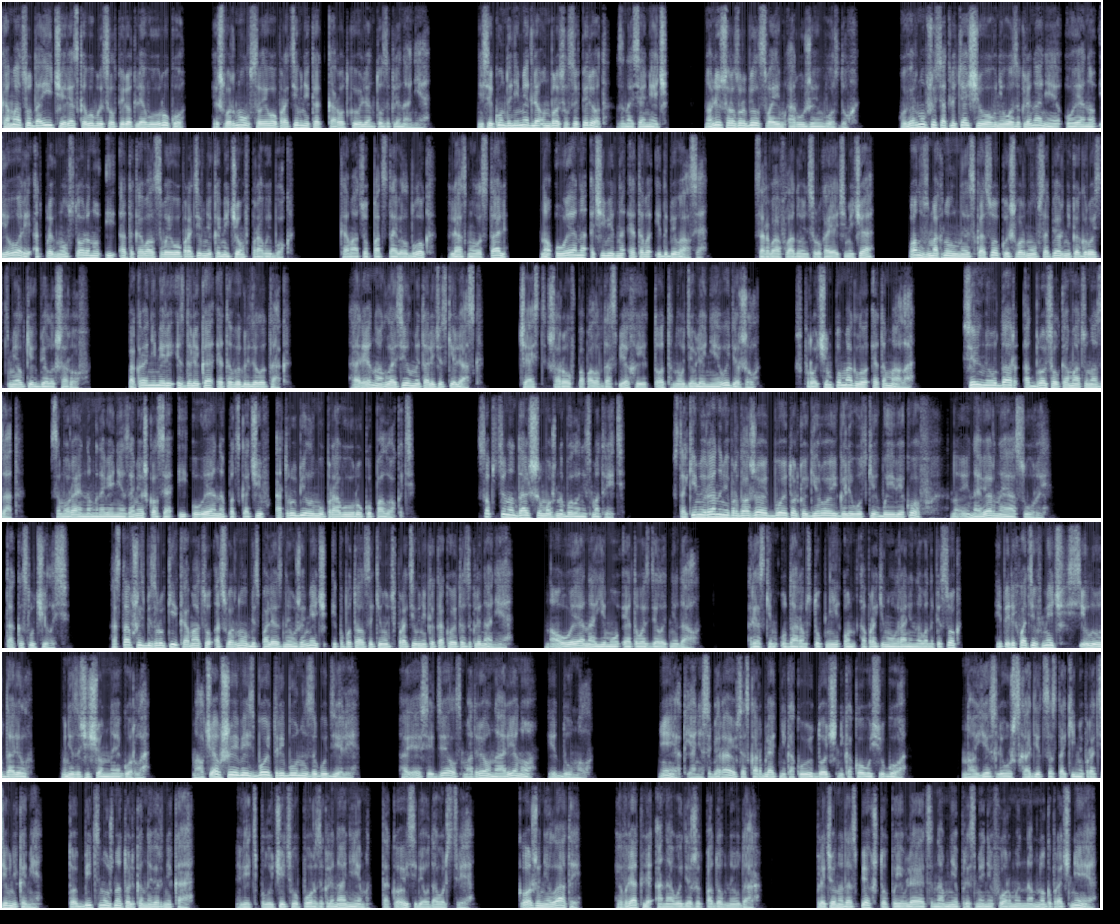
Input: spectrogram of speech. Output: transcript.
Камацу Даичи резко выбросил вперед левую руку и швырнул в своего противника короткую ленту заклинания. Ни секунды немедля он бросился вперед, занося меч, но лишь разрубил своим оружием воздух. Увернувшись от летящего в него заклинания, Уэно Иори отпрыгнул в сторону и атаковал своего противника мечом в правый бок. Камацу подставил блок, лязгнула сталь, но Уэна, очевидно, этого и добивался. Сорвав ладонь с рукояти меча, он взмахнул наискосок и швырнул в соперника гроздь мелких белых шаров. По крайней мере, издалека это выглядело так. Арену огласил металлический ляск. Часть шаров попала в доспех, и тот, на удивление, выдержал. Впрочем, помогло это мало. Сильный удар отбросил Камацу назад. Самурай на мгновение замешкался, и Уэна, подскочив, отрубил ему правую руку по локоть. Собственно, дальше можно было не смотреть. С такими ранами продолжают бой только герои голливудских боевиков, ну и, наверное, асуры. Так и случилось. Оставшись без руки, Камацу отшвырнул бесполезный уже меч и попытался кинуть в противника какое-то заклинание. Но Уэна ему этого сделать не дал. Резким ударом ступни он опрокинул раненого на песок и, перехватив меч, силой ударил в незащищенное горло. Молчавшие весь бой трибуны загудели. А я сидел, смотрел на арену и думал. Нет, я не собираюсь оскорблять никакую дочь никакого Сюго. Но если уж сходиться с такими противниками, то бить нужно только наверняка. Ведь получить в упор заклинанием — такое себе удовольствие. Кожа не латы, и вряд ли она выдержит подобный удар. Плетёный доспех, что появляется на мне при смене формы, намного прочнее,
